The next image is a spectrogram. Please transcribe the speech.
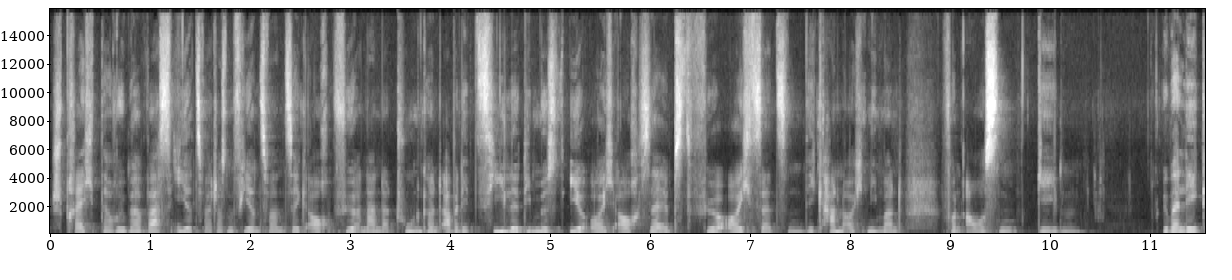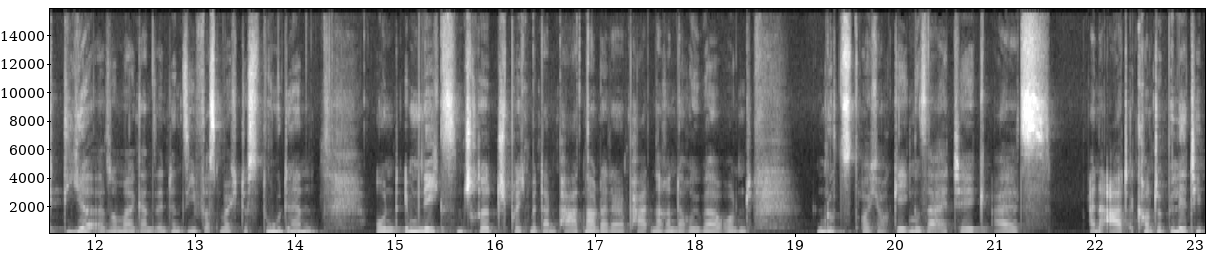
Sprecht darüber, was ihr 2024 auch füreinander tun könnt. Aber die Ziele, die müsst ihr euch auch selbst für euch setzen. Die kann euch niemand von außen geben. Überleg dir also mal ganz intensiv, was möchtest du denn? Und im nächsten Schritt sprich mit deinem Partner oder deiner Partnerin darüber und nutzt euch auch gegenseitig als eine Art Accountability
